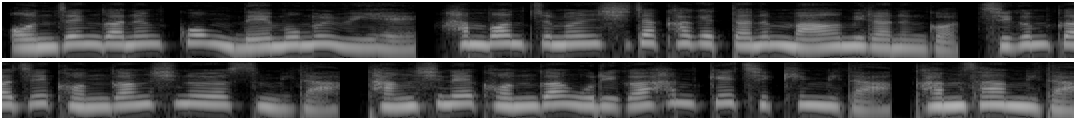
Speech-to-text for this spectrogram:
언젠가는 꼭 내 몸을 위해 한 번쯤은 시작하겠다는 마음이라는 것. 지금까지 건강 신호였습니다. 당신의 건강 우리가 함께 지킵니다. 감사합니다.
